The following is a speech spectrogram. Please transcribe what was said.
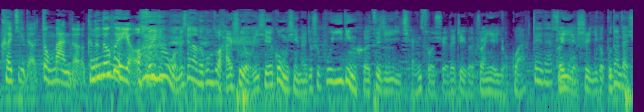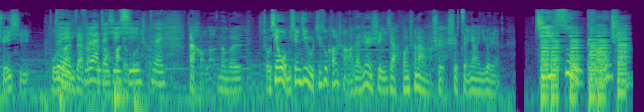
科技的、动漫的，可能都会有。所以，就是我们现在的工作还是有一些共性的，就是不一定和自己以前所学的这个专业有关。对的，所以也是一个不断在学习、不断在不断在学习。对，太好了。那么，首先我们先进入极速考场啊，再认识一下黄春娜老师是怎样一个人。极速考场。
